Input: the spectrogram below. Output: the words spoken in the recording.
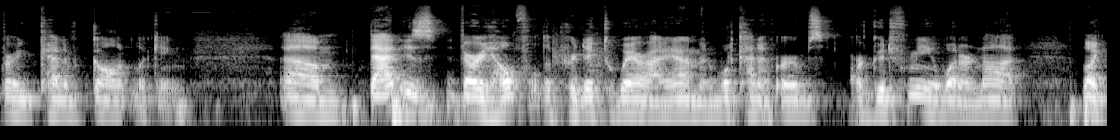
very kind of gaunt looking. Um, that is very helpful to predict where I am and what kind of herbs are good for me and what are not. Like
